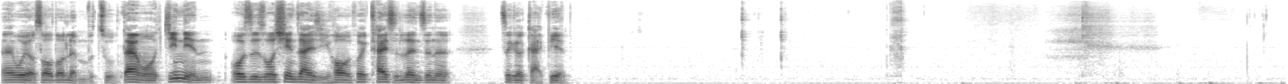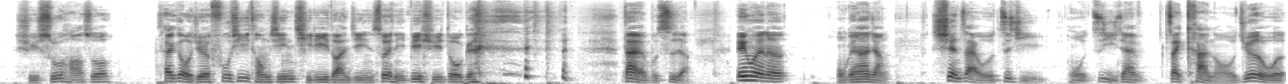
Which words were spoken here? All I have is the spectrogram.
但是我有时候都忍不住，但我今年或是说现在以后会开始认真的这个改变。许书豪说：“蔡哥，我觉得夫妻同心，其利断金，所以你必须多跟。”但也不是啊，因为呢，我跟他讲，现在我自己我自己在。在看哦，我觉得我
